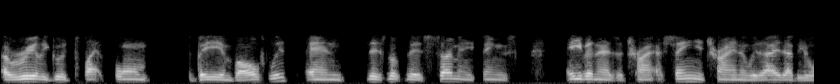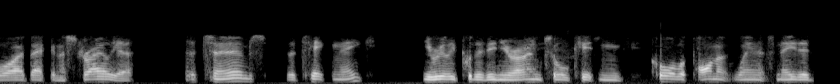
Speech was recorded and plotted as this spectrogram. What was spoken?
a really good platform to be involved with. And there's look, there's so many things. Even as a, tra- a senior trainer with AWI back in Australia, the terms, the technique, you really put it in your own toolkit and call upon it when it's needed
